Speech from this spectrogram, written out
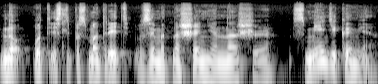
Но вот если посмотреть взаимоотношения наши с медиками,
